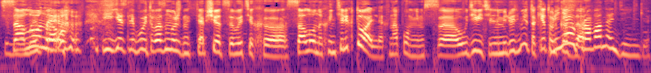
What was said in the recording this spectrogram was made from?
салоны, и если будет возможность общаться в этих э, салонах интеллектуальных, напомним, с э, удивительными людьми, так я только Меняю за. права на деньги.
